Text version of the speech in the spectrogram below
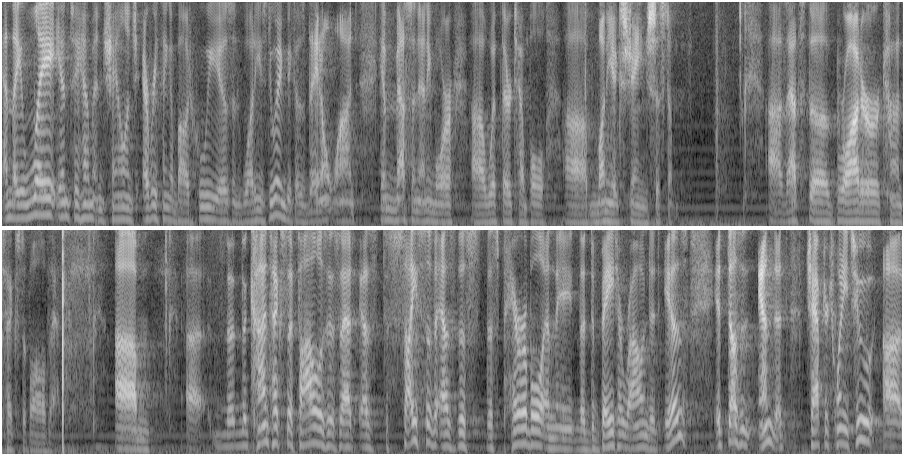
and they lay into him and challenge everything about who he is and what he's doing because they don't want him messing anymore uh, with their temple uh, money exchange system. Uh, that's the broader context of all of that. Um, uh, the, the context that follows is that as decisive as this, this parable and the, the debate around it is, it doesn't end it. Chapter 22, uh,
